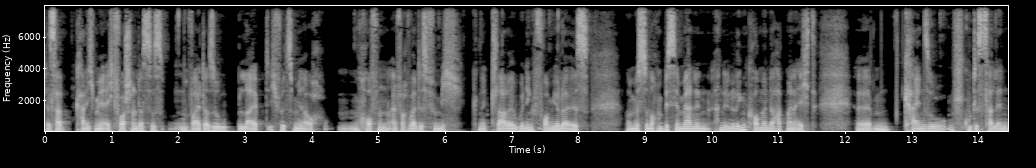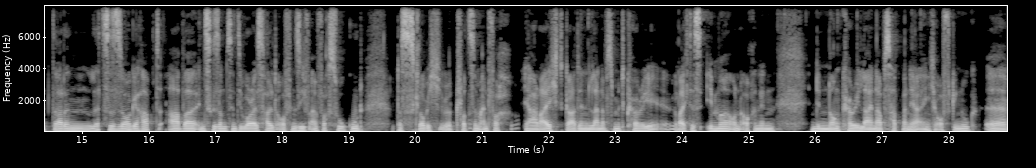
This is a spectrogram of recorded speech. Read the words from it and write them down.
Deshalb kann ich mir echt vorstellen, dass das weiter so bleibt. Ich würde es mir auch hoffen, einfach weil das für mich eine klare Winning-Formula ist man müsste noch ein bisschen mehr an den, an den Ring kommen. Da hat man echt ähm, kein so gutes Talent darin letzte Saison gehabt. Aber insgesamt sind die Warriors halt offensiv einfach so gut, dass es, glaube ich, trotzdem einfach ja reicht. Gerade in den Lineups mit Curry reicht es immer und auch in den in den Non-Curry-Lineups hat man ja eigentlich oft genug äh,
